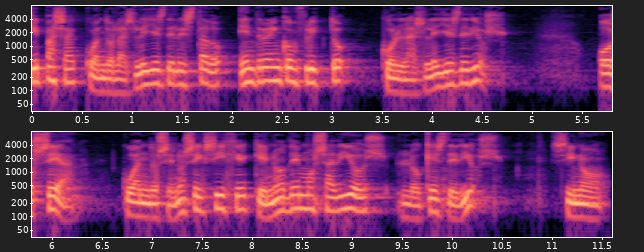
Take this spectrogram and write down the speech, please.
¿qué pasa cuando las leyes del Estado entran en conflicto con las leyes de Dios? O sea, cuando se nos exige que no demos a Dios lo que es de Dios, sino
